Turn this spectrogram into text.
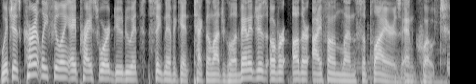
which is currently fueling a price war due to its significant technological advantages over other iPhone lens suppliers, end quote.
